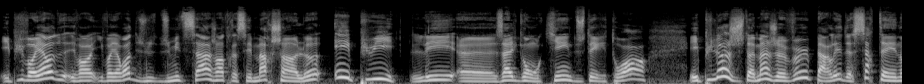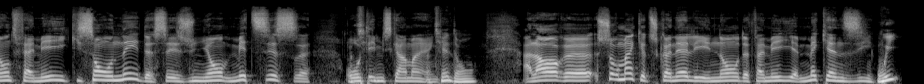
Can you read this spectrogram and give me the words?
Et puis, il va y avoir, il va, il va y avoir du, du, métissage entre ces marchands-là et puis les euh, Algonquiens du territoire. Et puis là, justement, je veux parler de certains noms de familles qui sont nés de ces unions métisses au Ok. Témiscamingue. Donc. Alors, euh, sûrement que tu connais les noms de famille Mackenzie, Oui,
